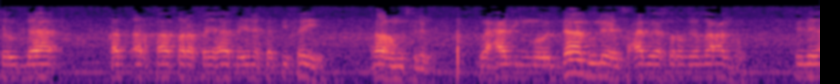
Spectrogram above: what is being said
سوداء qad أrخىa طرفyha byna ktifayh rawahu mسلم waxaad moodaa buu leeyahay صxaabigaas رadي الله عanه sidii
